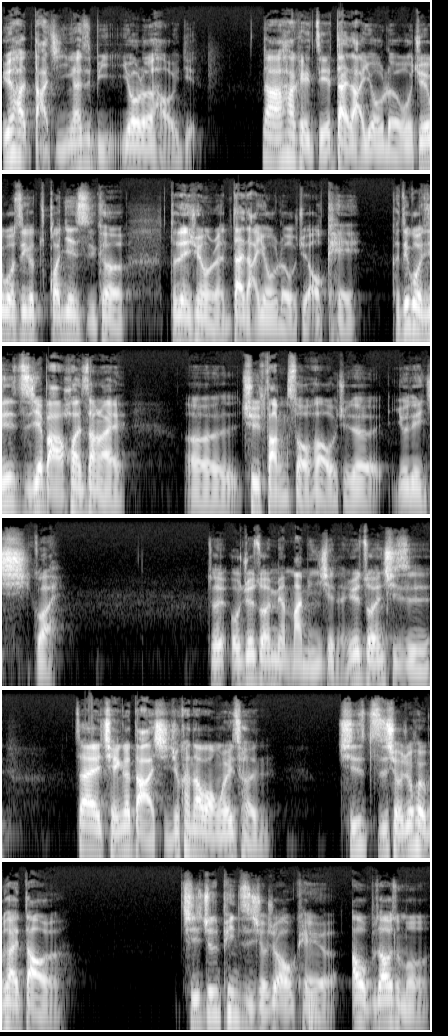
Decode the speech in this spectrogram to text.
因为他打击应该是比优乐好一点，那他可以直接代打优乐。我觉得如果是一个关键时刻得点圈有人代打优乐，我觉得 OK。可是如果你是直接把他换上来，呃，去防守的话，我觉得有点奇怪。所以我觉得昨天蛮蛮明显的，因为昨天其实，在前一个打席就看到王威成，其实直球就会不太到了，其实就是拼直球就 OK 了啊！我不知道为什么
